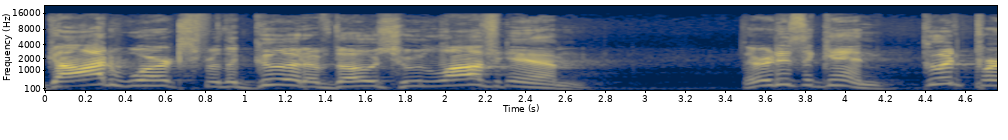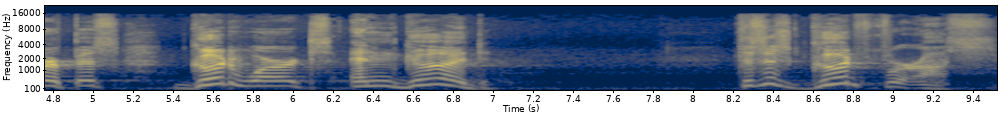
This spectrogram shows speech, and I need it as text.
God works for the good of those who love him." There it is again good purpose, good works, and good. This is good for us.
